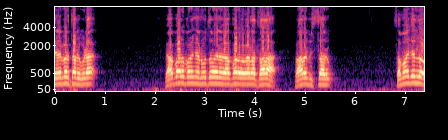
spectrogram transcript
నిలబెడతాడు కూడా. వ్యాపారపరంగా నూతనమైన వ్యాపార వ్యవహారాలు చాలా ప్రారంభిస్తారు. సమాజంలో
